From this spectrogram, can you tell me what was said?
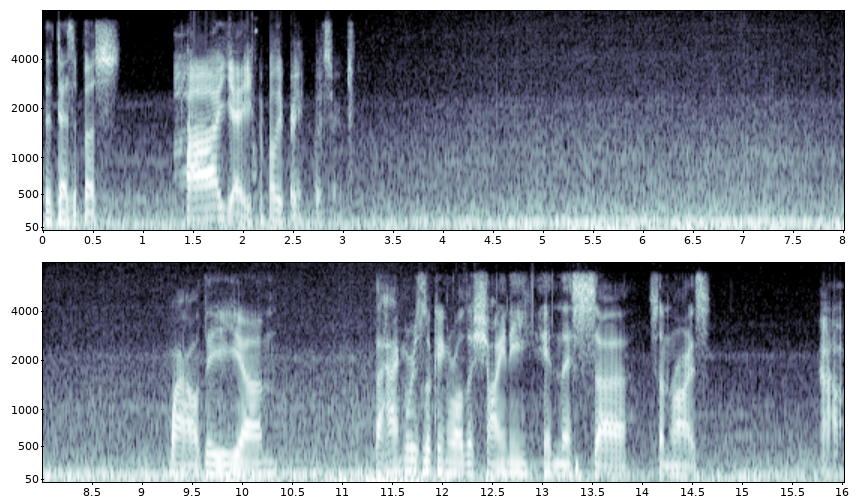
The desert bus. Uh, yeah, you can probably bring it closer. actually. Wow, the um, the hangar is looking rather shiny in this uh, sunrise. Uh-huh.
